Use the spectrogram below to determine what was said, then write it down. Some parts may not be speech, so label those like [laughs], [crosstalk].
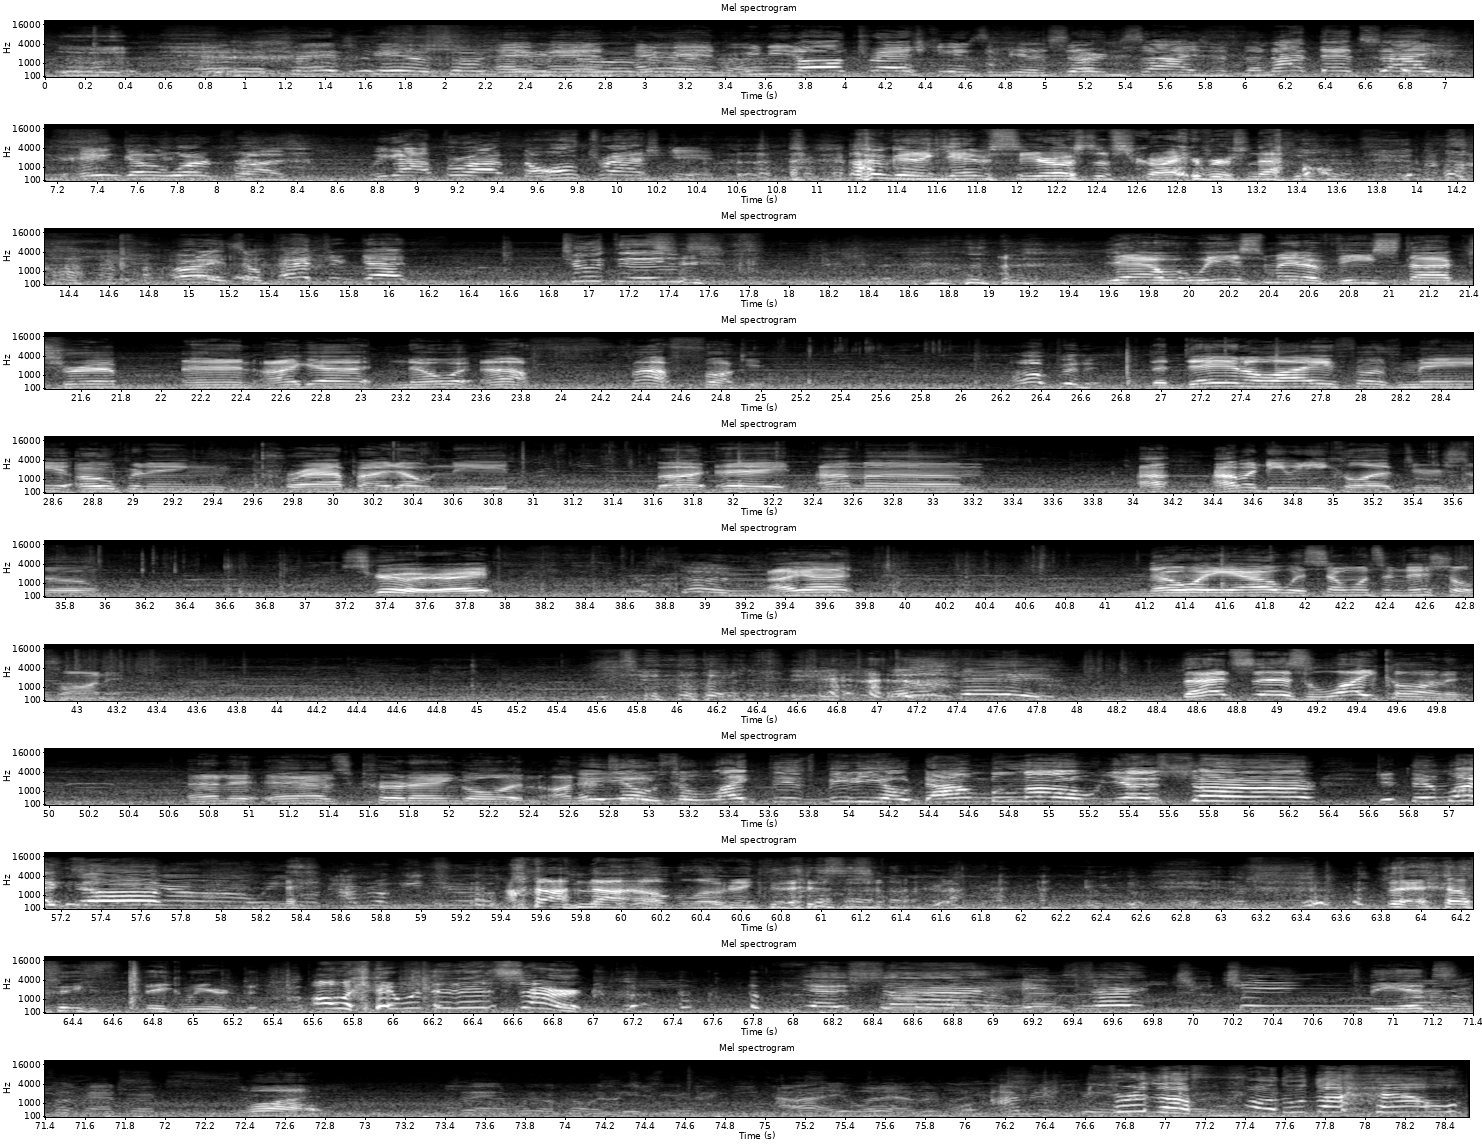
and a trash can [laughs] association. Hey man, of hey man, we need all trash cans to be a certain size. If they're not that size, it ain't gonna work for us. We gotta throw out the whole trash can. [laughs] I'm gonna give zero subscribers now. [laughs] All right, so Patrick got two things. yeah, we just made a V-Stock trip, and I got no. Ah, ah, fuck it. Open it. The day in the life of me opening crap I don't need. But hey, I'm um, I, I'm a DVD collector, so screw it, right? Yes, sir. I got No Way Out with someone's initials on it. [laughs] okay. That says like on it. And it has Kurt Angle and Undertaker. Hey yo, so like this video down below. Yes, sir. Get them likes up. I'm looking at you. [laughs] I'm not uploading this. [laughs] the hell do you think we are doing? Oh, okay, with an insert. Yes, sir. about that, Insert. Ching. The Sorry ins. about. What? Saying we'll come and get you. All right, whatever. I'm just being. For the fu- what the hell?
